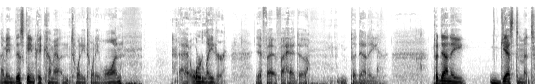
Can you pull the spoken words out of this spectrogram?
I mean, this game could come out in 2021 uh, or later if I, if I had to put down a put down a guesstimate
